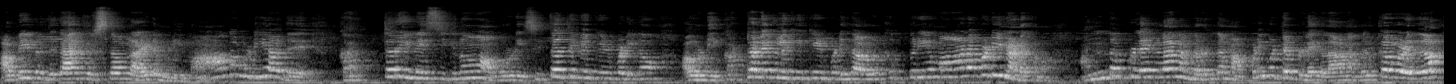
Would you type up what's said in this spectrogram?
அப்படின்றதுக்காக கிறிஸ்தவங்கள் ஆயிட முடியுமா? ஆக முடியாது. கர்த்தரை நேசிக்கணும் அவருடைய சித்தத்துக்கு கீழ்ப்படிக்கணும் அவருடைய கட்டளைகளுக்கு கீழ்ப்படிந்து அவருக்கு பிரியமானபடி நடக்கணும். அந்த பிள்ளைகளா நம்ம இருந்தோம். அப்படிப்பட்ட பிள்ளைகளா? நம்ம இருக்க பொழுதுதான்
